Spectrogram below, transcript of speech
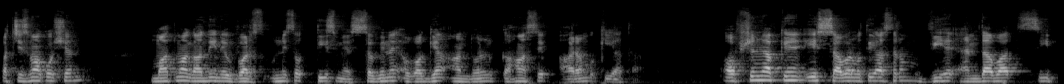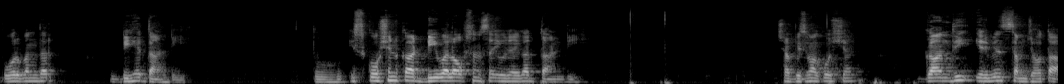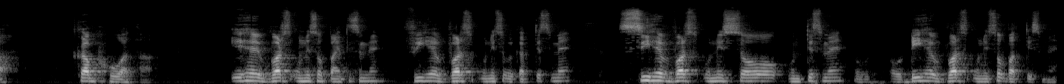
पच्चीसवा क्वेश्चन, महात्मा गांधी ने वर्ष 1930 में सविनय अवज्ञा आंदोलन कहाँ से आरंभ किया था? ऑप्शन में आपके हैं ए, साबरमती आश्रम वी है अहमदाबाद, सी, पोरबंदर, डी है दांडी। तो इस क्वेश्चन का डी वाला ऑप्शन सही हो जाएगा दांडी। छब्बीसवा क्वेश्चन गांधी इरविन समझौता कब हुआ था? ए है वर्ष 1935 में वी है वर्ष 1931 में, सी है वर्ष उन्नीस में और डी है वर्ष 1932 में।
